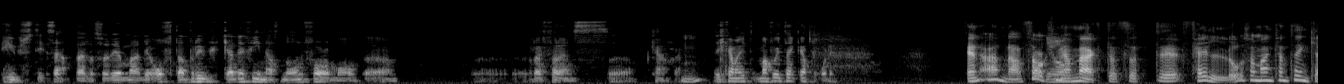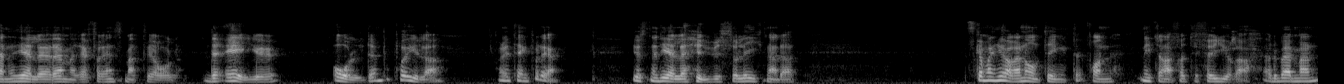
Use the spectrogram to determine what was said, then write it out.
hus till exempel. Så det, man- det ofta brukar det finnas någon form av eh, referens eh, kanske. Mm. Det kan man, man får ju tänka på det. En annan sak ja. som jag märkt alltså att eh, fällor som man kan tänka när det gäller det här med referensmaterial. Det är ju åldern på prylar. Har ni tänkt på det? Just när det gäller hus och liknande. Ska man göra någonting från 1944, ja, då börjar man,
